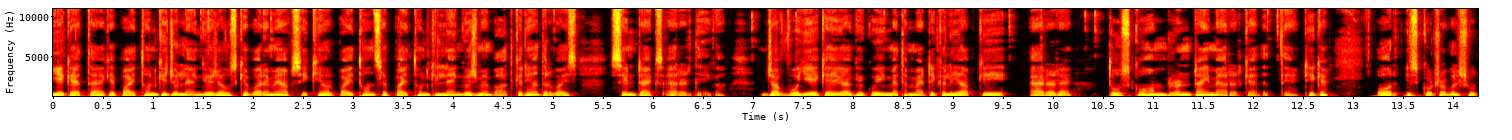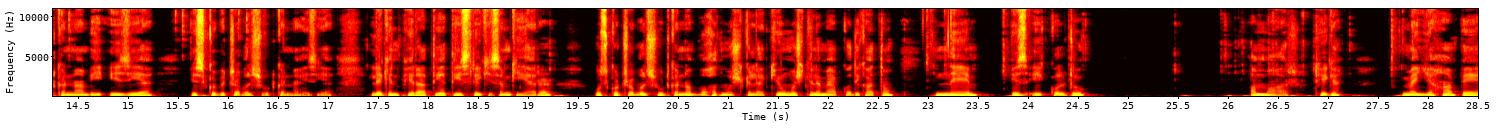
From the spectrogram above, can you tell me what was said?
ये कहता है कि पाइथन की जो लैंग्वेज है, उसके बारे में आप सीखें और पाइथन से पाइथन की लैंग्वेज में बात करें अदरवाइज़ सिंटैक्स एरर देगा। जब वो ये कहेगा कि कोई मैथमेटिकली आपकी एरर है तो उसको हम रन टाइम एरर कह देते हैं, ठीक है? और इसको ट्रबल शूट करना भी ईजी है, इसको भी ट्रबल शूट करना ईजी है। लेकिन फिर आती है तीसरी किस्म की एरर उसको ट्रबल शूट करना बहुत मुश्किल है। क्यों मुश्किल है? मैं आपको दिखाता हूँ। Name is equal to Amar ठीक है? मैं यहाँ पे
